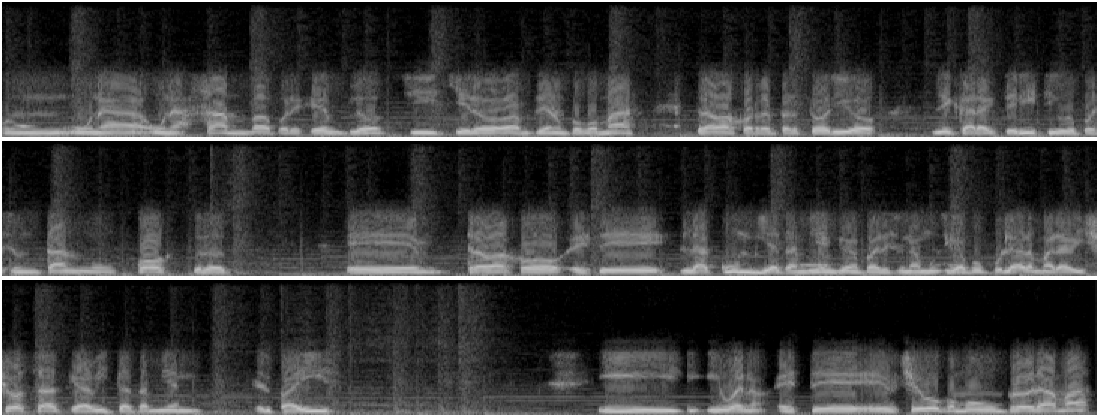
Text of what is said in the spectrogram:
una, una samba, por ejemplo, si quiero ampliar un poco más, trabajo repertorio de característico, puede ser un tango, un foxtrot, eh, trabajo este, la cumbia también, que me parece una música popular maravillosa, que habita también el país. Y, bueno, este, llevo como un programa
